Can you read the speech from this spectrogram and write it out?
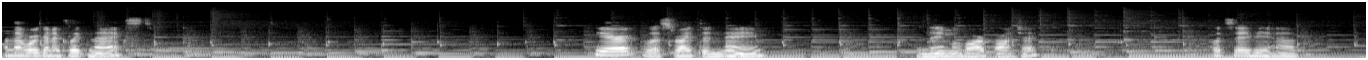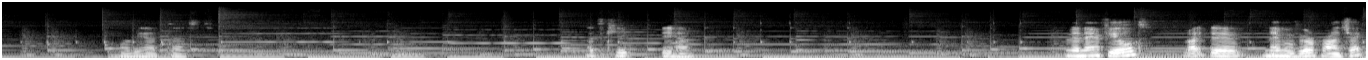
And then we're going to click Next. Here, let's write the name, the name of our project. Let's say we have, what we have test. Let's keep have. In the name field, write the name of your project.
